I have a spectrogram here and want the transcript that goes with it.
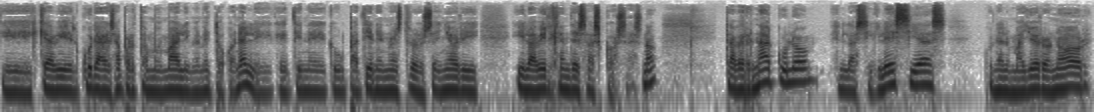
que, que el cura se ha portado muy mal y me meto con él, y que tiene culpa tiene nuestro Señor y, y la Virgen de esas cosas, ¿no? Tabernáculo en las iglesias, con el mayor honor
